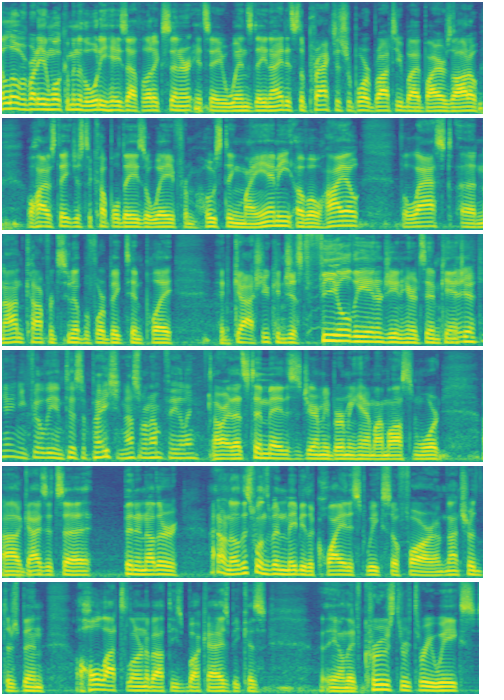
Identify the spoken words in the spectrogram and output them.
Hello, everybody, and welcome into the Woody Hayes Athletic Center. It's a Wednesday night. It's the practice report brought to you by Byers Auto. Ohio State just a couple days away from hosting Miami of Ohio, the last uh, non-conference tune-up before Big Ten play. And gosh, you can just feel the energy in here, Tim, can't yeah, you? you can. You feel the anticipation. That's what I'm feeling. All right, that's Tim May. This is Jeremy Birmingham. I'm Austin Ward. Uh, guys, it's uh, been another. I don't know. This one's been maybe the quietest week so far. I'm not sure that there's been a whole lot to learn about these Buckeyes because you know they've cruised through three weeks.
